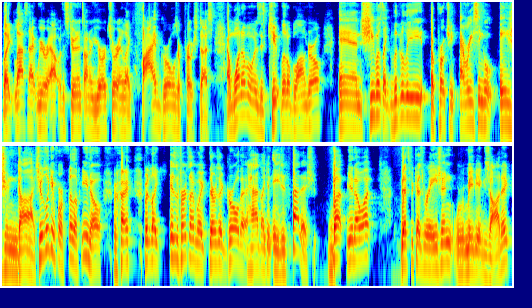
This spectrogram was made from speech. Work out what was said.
Like last night we were out with the students on a Euro tour and like five girls approached us. And one of them was this cute little blonde girl and she was like literally approaching every single Asian guy. She was looking for a Filipino, right? But like, it's the first time like there was a girl that had like an Asian fetish. But you know what? That's because we're Asian, we're maybe exotic.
